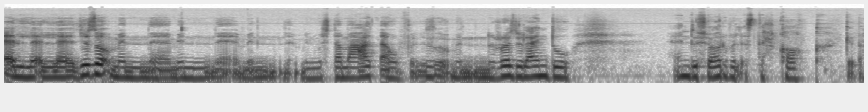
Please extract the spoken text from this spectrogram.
الجزء من من من من مجتمعاتنا أو في من الرجل عنده عنده شعور بالإستحقاق كده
